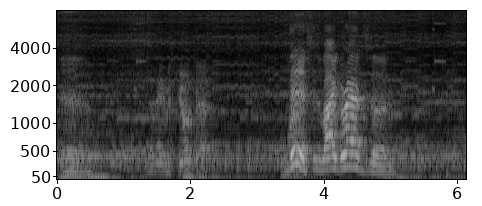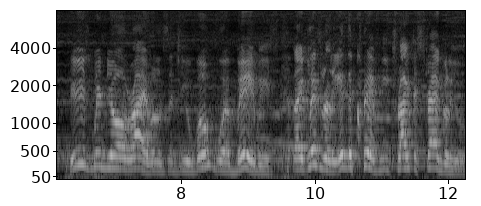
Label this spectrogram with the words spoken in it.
Your name is Joker. This is my grandson. He's been your rival since you both were babies. Like literally in the crib, he tried to strangle you.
